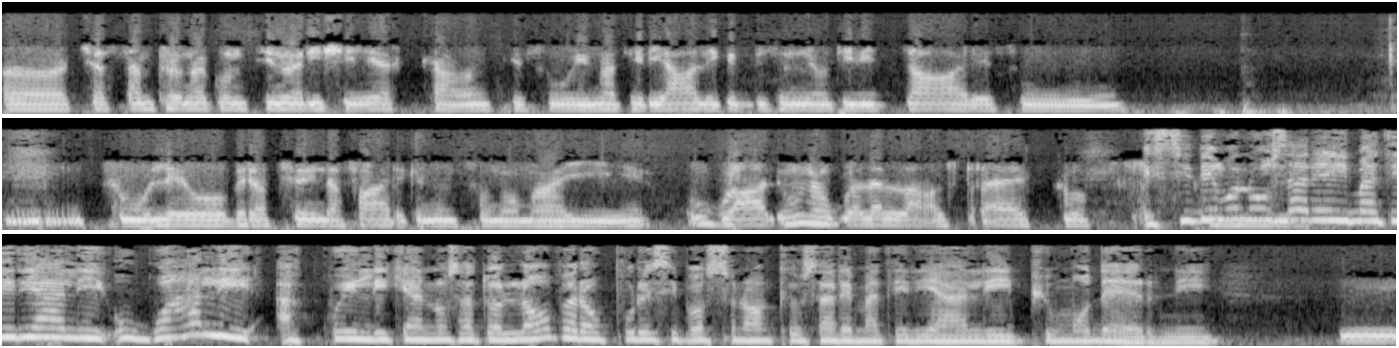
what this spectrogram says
eh, c'è sempre una continua ricerca anche sui materiali che bisogna utilizzare, su, sulle operazioni da fare che non sono mai uguali, una uguale all'altra, ecco. E si devono Quindi- usare i materiali uguali a quelli che hanno usato all'opera oppure si possono anche usare materiali più moderni? Mm,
